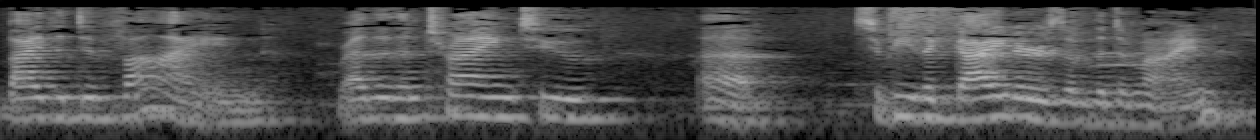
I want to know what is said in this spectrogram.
by the divine rather than trying to uh, to be the guiders of the divine.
